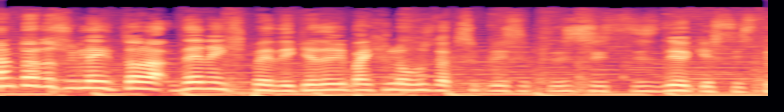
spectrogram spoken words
Αν τώρα σου λέει τώρα δεν έχεις παιδί και δεν υπάρχει λόγος να ξυπνήσεις στις 2 και στις 3,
